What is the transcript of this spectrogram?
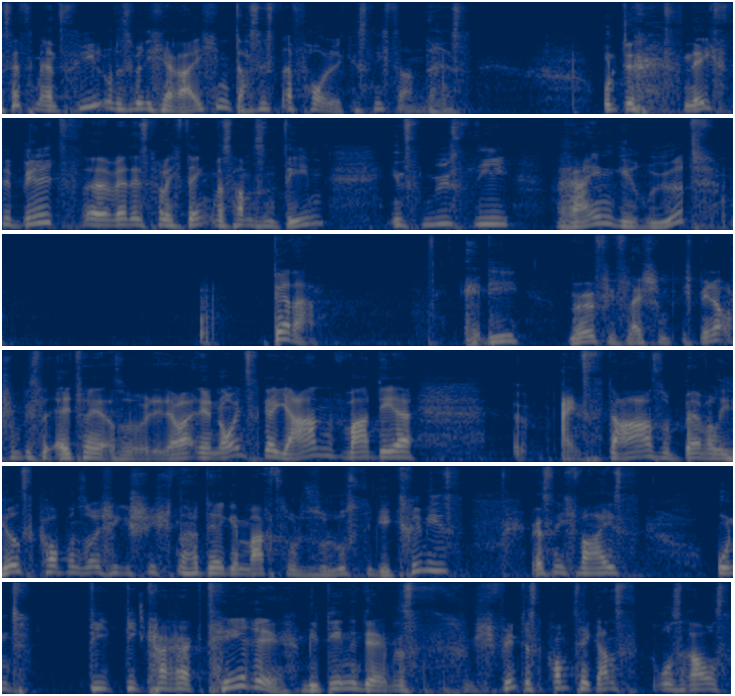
setze mir ein Ziel und das will ich erreichen, das ist Erfolg, ist nichts anderes. Und das nächste Bild, äh, werdet ihr vielleicht denken, was haben sie dem ins Müsli reingerührt? Der da, Eddie Murphy, vielleicht schon, ich bin auch schon ein bisschen älter, also der war in den 90er Jahren war der äh, ein Star, so Beverly Hills Cop und solche Geschichten hat der gemacht, so, so lustige Krimis, wer es nicht weiß. Und die, die Charaktere, mit denen der, das, ich finde, das kommt hier ganz groß raus,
